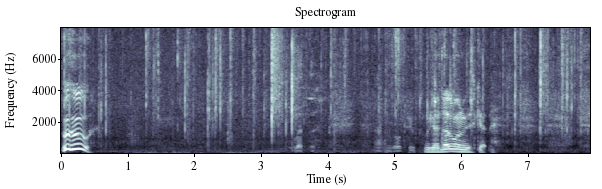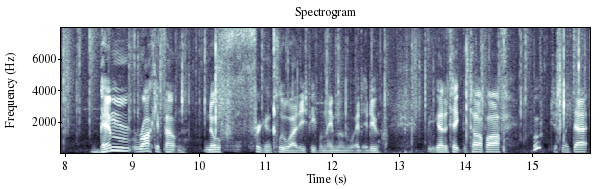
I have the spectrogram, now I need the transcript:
Woohoo! Let the that one go too. We got another one who's got Bem Rocket Fountain. No freaking clue why these people name them the way they do. But you got to take the top off, Whoop, just like that.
